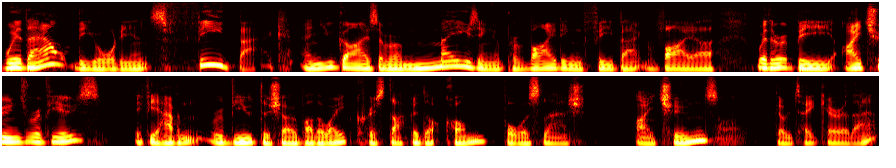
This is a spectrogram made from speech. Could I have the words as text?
without the audience feedback, and you guys are amazing at providing feedback via whether it be iTunes reviews. If you haven't reviewed the show, by the way, chrisducker.com forward slash iTunes go take care of that.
